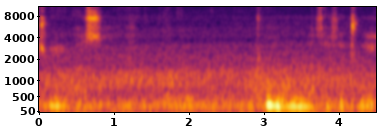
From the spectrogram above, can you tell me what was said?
tree was. Oh, there's a tree.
